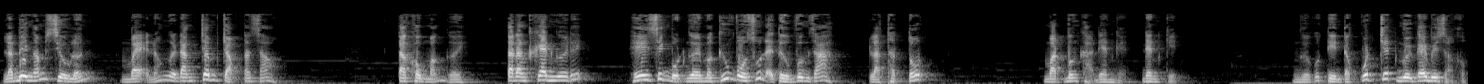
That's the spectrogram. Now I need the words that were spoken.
Là bia ngắm siêu lớn. Mẹ nó, người đang châm chọc ta sao? Ta không mắng người, Ta đang khen người đấy. Hy sinh một người mà cứu vô số đại tử vương gia. Là thật tốt Mặt Vương Khả đen nghẹn, đen kịt Người có tin ta quất chết người ngay bây giờ không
